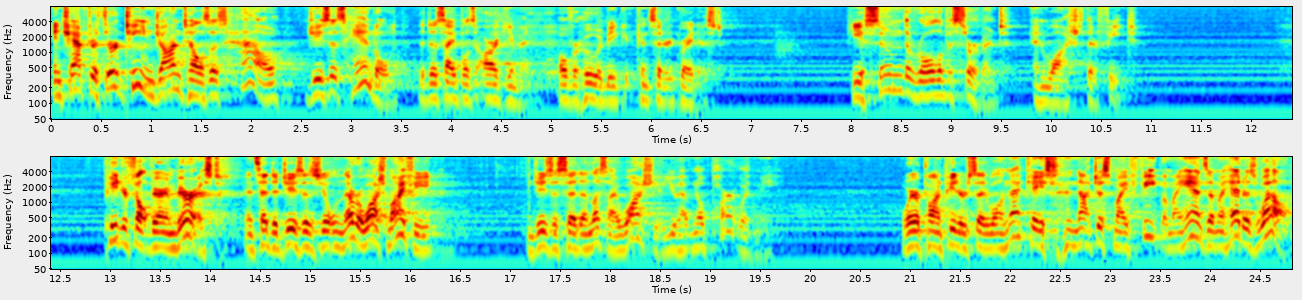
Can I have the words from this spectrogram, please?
In chapter 13, John tells us how Jesus handled the disciples' argument over who would be considered greatest. He assumed the role of a servant and washed their feet. Peter felt very embarrassed and said to Jesus, You'll never wash my feet. And Jesus said, Unless I wash you, you have no part with me. Whereupon Peter said, Well, in that case, not just my feet, but my hands and my head as well.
